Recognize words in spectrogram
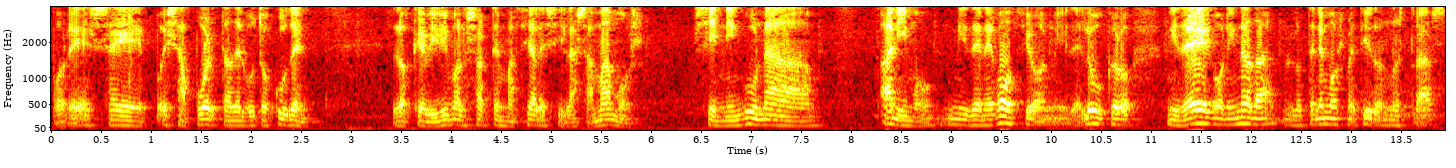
por ese, esa puerta del Butokuden los que vivimos las artes marciales y las amamos sin ninguna ánimo, ni de negocio, ni de lucro, ni de ego, ni nada, lo tenemos metido en nuestras,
